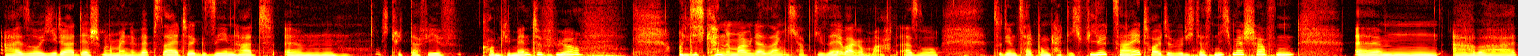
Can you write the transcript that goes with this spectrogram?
Also jeder, der schon mal meine Webseite gesehen hat, ähm, ich kriege da viel Komplimente für. Und ich kann immer wieder sagen, ich habe die selber gemacht. Also zu dem Zeitpunkt hatte ich viel Zeit. Heute würde ich das nicht mehr schaffen. Ähm, aber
